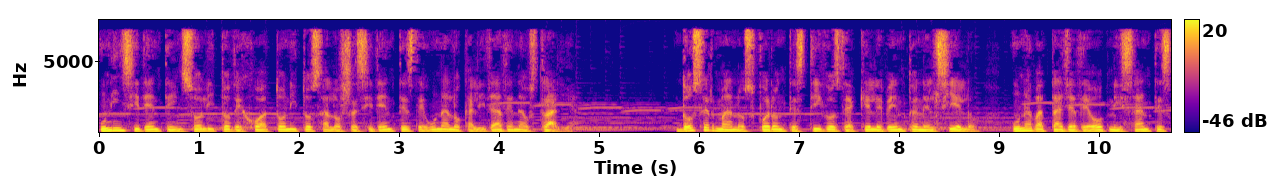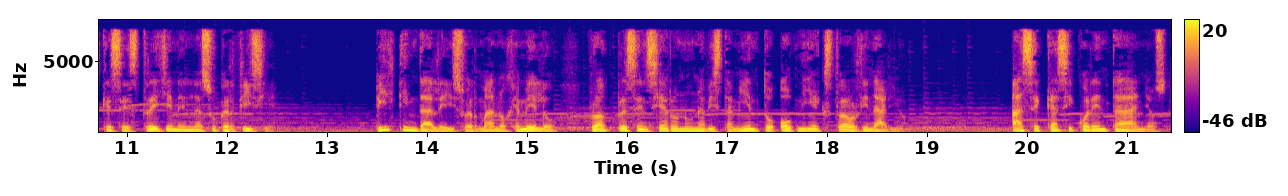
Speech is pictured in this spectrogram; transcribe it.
un incidente insólito dejó atónitos a los residentes de una localidad en Australia. Dos hermanos fueron testigos de aquel evento en el cielo, una batalla de ovnis antes que se estrellen en la superficie. Bill Tyndale y su hermano gemelo, Rod presenciaron un avistamiento ovni extraordinario. Hace casi 40 años,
